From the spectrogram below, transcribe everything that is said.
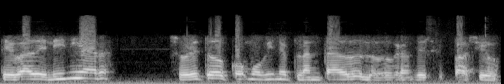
te va a delinear sobre todo cómo viene plantado los dos grandes espacios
